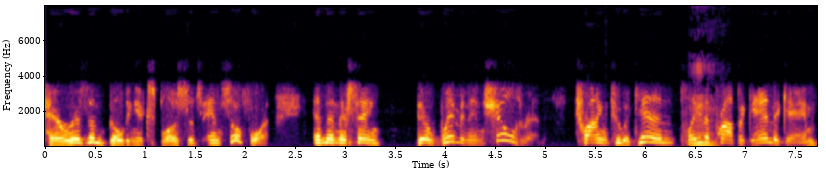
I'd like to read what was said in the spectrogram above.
terrorism, building explosives, and so forth. And then they're saying they're women and children. Trying to again play Hmm. the propaganda game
